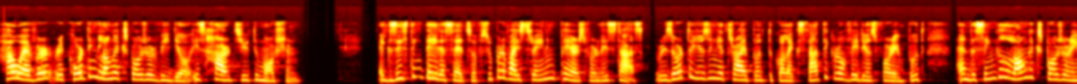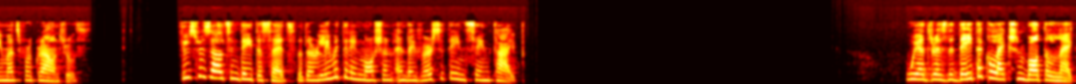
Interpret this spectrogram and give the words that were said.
However, recording long exposure video is hard due to motion. Existing datasets of supervised training pairs for this task resort to using a tripod to collect static raw videos for input and a single long exposure image for ground truth. This results in datasets that are limited in motion and diversity in scene type. We address the data collection bottleneck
